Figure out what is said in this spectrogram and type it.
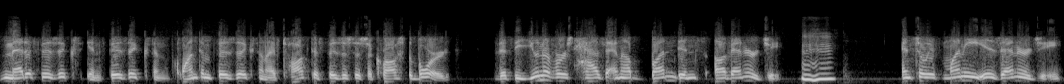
metaphysics, in physics, and quantum physics, and I've talked to physicists across the board that the universe has an abundance of energy. Mm-hmm. And so if money is energy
